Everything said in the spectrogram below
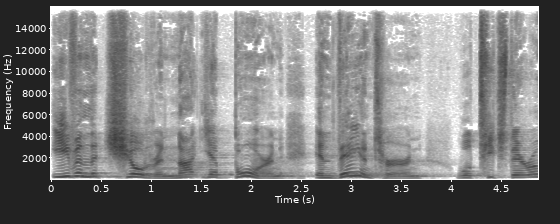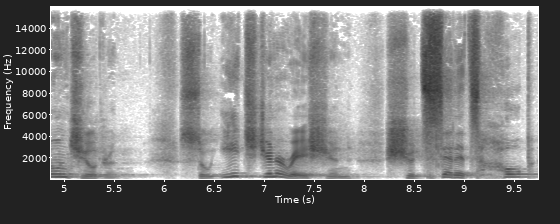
Even the children not yet born, and they in turn will teach their own children. So each generation should set its hope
